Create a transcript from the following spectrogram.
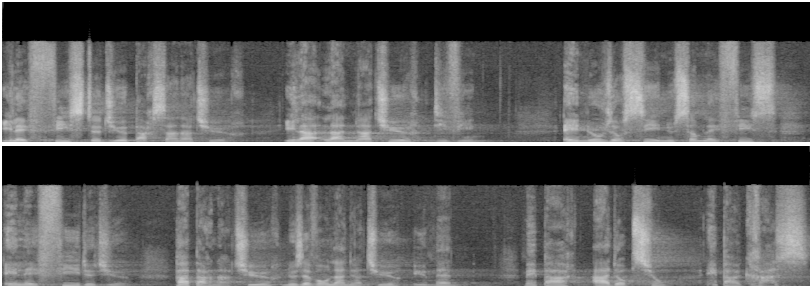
il est Fils de Dieu par sa nature. Il a la nature divine. Et nous aussi, nous sommes les fils et les filles de Dieu. Pas par nature, nous avons la nature humaine, mais par adoption et par grâce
